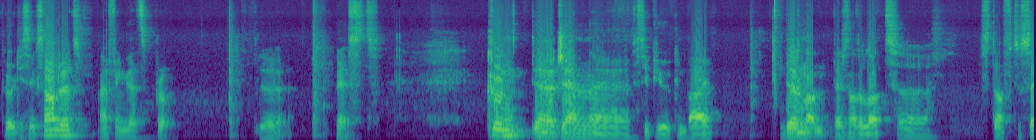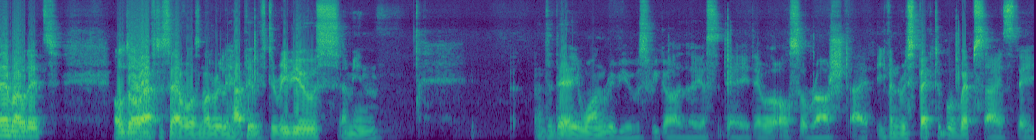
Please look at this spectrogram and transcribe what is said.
3600. I think that's pro the best current uh, gen uh, CPU you can buy. There's not there's not a lot uh, stuff to say about it. Although I have to say I was not really happy with the reviews. I mean, the day one reviews we got uh, yesterday they were also rushed I, even respectable websites they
